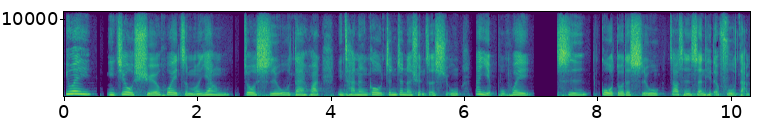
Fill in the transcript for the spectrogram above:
因为。你只有学会怎么样做食物代换，你才能够真正的选择食物，那也不会吃过多的食物，造成身体的负担。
